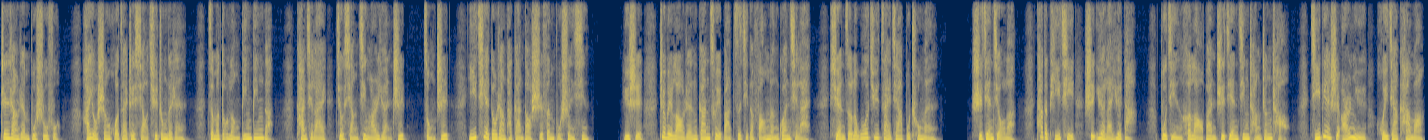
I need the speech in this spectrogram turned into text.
真让人不舒服。还有生活在这小区中的人，怎么都冷冰冰的？看起来就想敬而远之。总之，一切都让他感到十分不顺心。于是，这位老人干脆把自己的房门关起来，选择了蜗居在家不出门。时间久了，他的脾气是越来越大，不仅和老伴之间经常争吵，即便是儿女回家看望，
